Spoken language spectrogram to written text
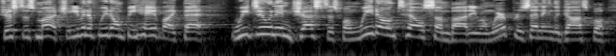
just as much. Even if we don't behave like that, we do an injustice when we don't tell somebody, when we're presenting the gospel,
